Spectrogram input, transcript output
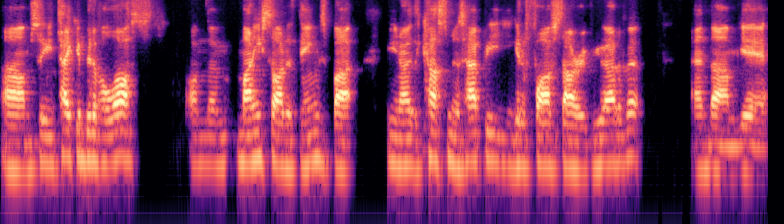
Um, so you take a bit of a loss on the money side of things, but you know the customer's happy. You get a five star review out of it, and um, yeah,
